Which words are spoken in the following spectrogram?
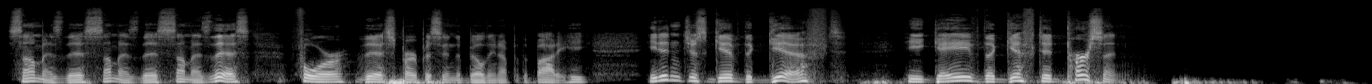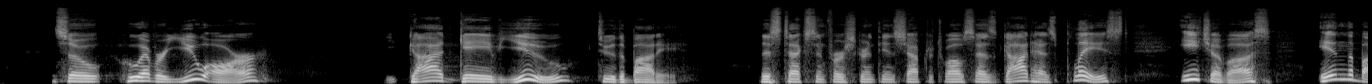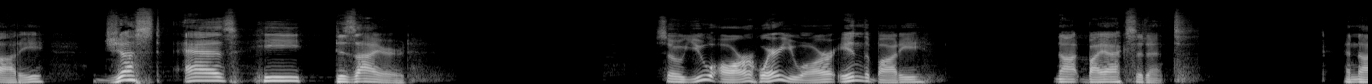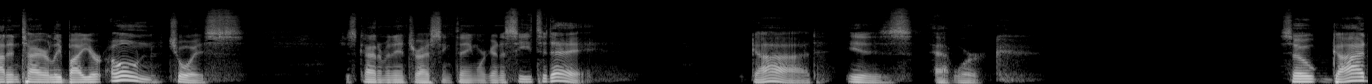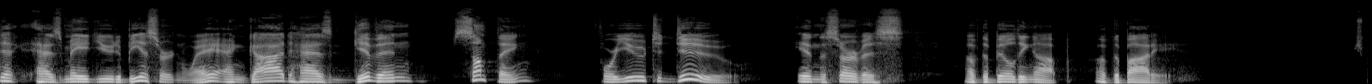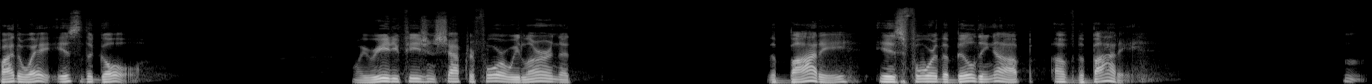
some as this, some as this, some as this, for this purpose in the building up of the body. He, he didn't just give the gift, he gave the gifted person. So, whoever you are, God gave you to the body. This text in 1 Corinthians chapter 12 says, God has placed each of us in the body just as he desired. So you are where you are in the body, not by accident, and not entirely by your own choice. Just kind of an interesting thing we're going to see today. God is at work. So God has made you to be a certain way, and God has given something for you to do in the service of the building up of the body. Which, by the way, is the goal. When we read Ephesians chapter 4, we learn that the body is for the building up of the body. Hmm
